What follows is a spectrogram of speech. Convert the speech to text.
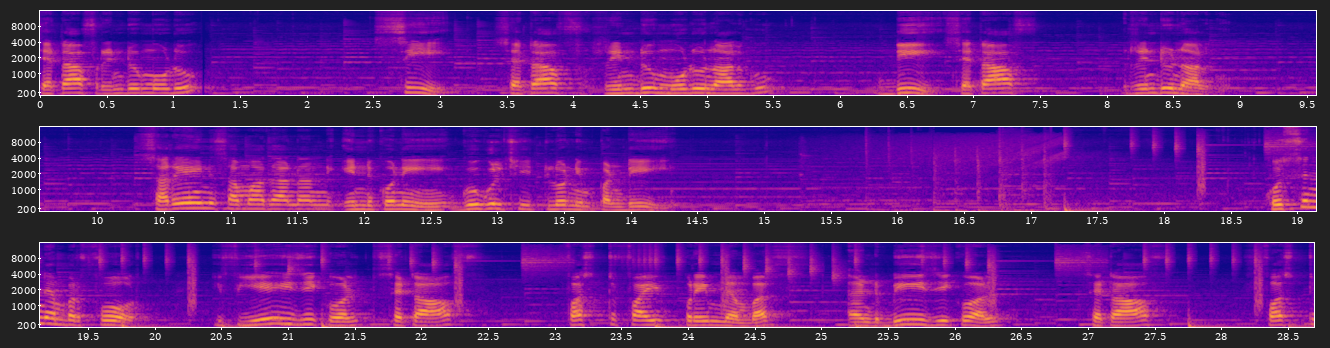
సెట్ ఆఫ్ రెండు మూడు సి సెట్ ఆఫ్ రెండు మూడు నాలుగు డి సెట్ ఆఫ్ రెండు నాలుగు. సరైన సమాధానాన్ని ఎన్నుకొని గూగుల్ షీట్లో నింపండి. Question number four if A is equal set of first five prime numbers and B is equal set of first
